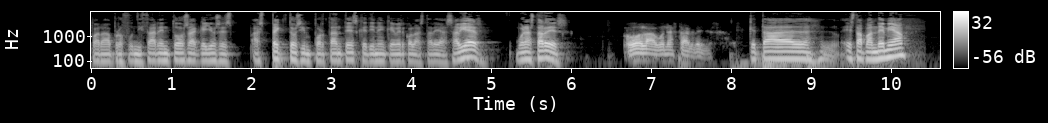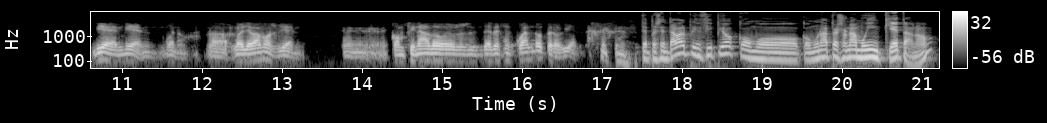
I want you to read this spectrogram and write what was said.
para profundizar en todos aquellos aspectos importantes que tienen que ver con las tareas. Javier, buenas tardes. Hola, buenas tardes. ¿Qué tal esta pandemia? Bien, bien. Bueno, lo llevamos bien. Eh, confinados de vez en cuando, pero bien. Te presentaba al principio como, una persona muy inquieta, ¿no?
